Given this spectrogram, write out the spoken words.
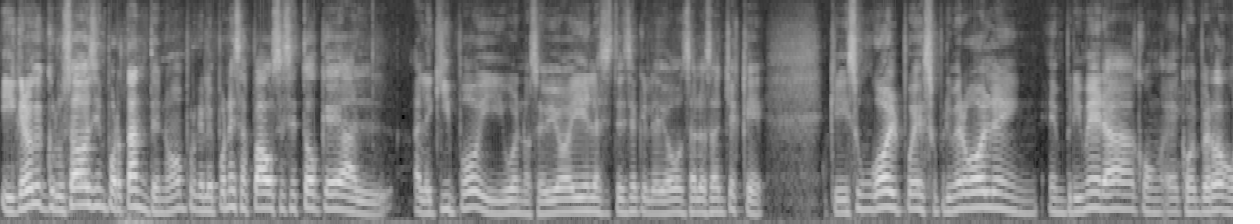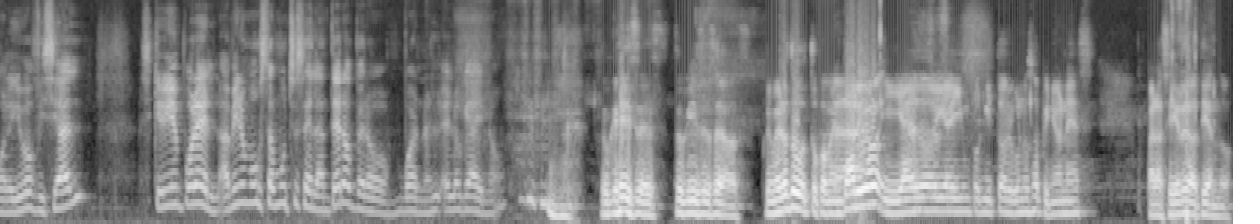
Y creo que Cruzado es importante, ¿no? Porque le pone esa pausa, ese toque al, equipo. Y bueno, se vio ahí en la asistencia que le dio Gonzalo Sánchez que, que hizo un gol, pues su primer gol en, en primera, con, eh, con, perdón, con el equipo oficial. Así que bien por él. A mí no me gusta mucho ese delantero, pero bueno, es, lo que hay, ¿no? ¿Tú qué dices? ¿Tú qué dices, Sebas? Primero tu, comentario y ya doy ahí un poquito algunas opiniones para seguir debatiendo.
